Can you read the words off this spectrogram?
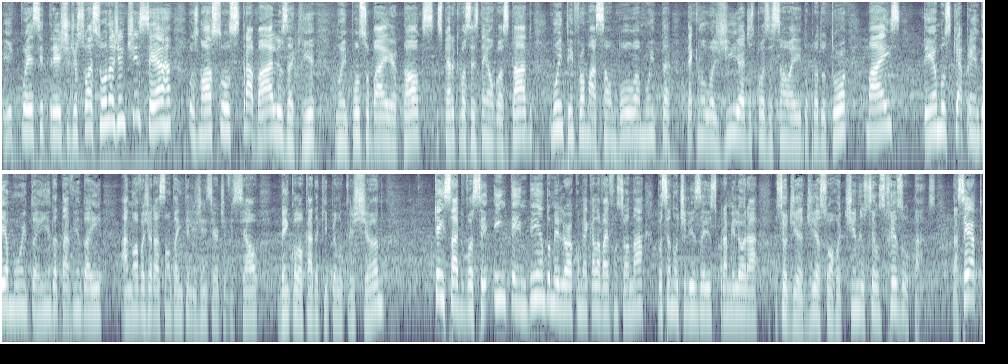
E com esse trecho de Suassuna, a gente encerra os nossos trabalhos aqui no Impulso Buyer Talks. Espero que vocês tenham gostado. Muita informação boa, muita tecnologia à disposição aí do produtor, mas temos que aprender muito ainda. Está vindo aí a nova geração da inteligência artificial, bem colocada aqui pelo Cristiano quem sabe você entendendo melhor como é que ela vai funcionar, você não utiliza isso para melhorar o seu dia a dia, a sua rotina e os seus resultados. Tá certo?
